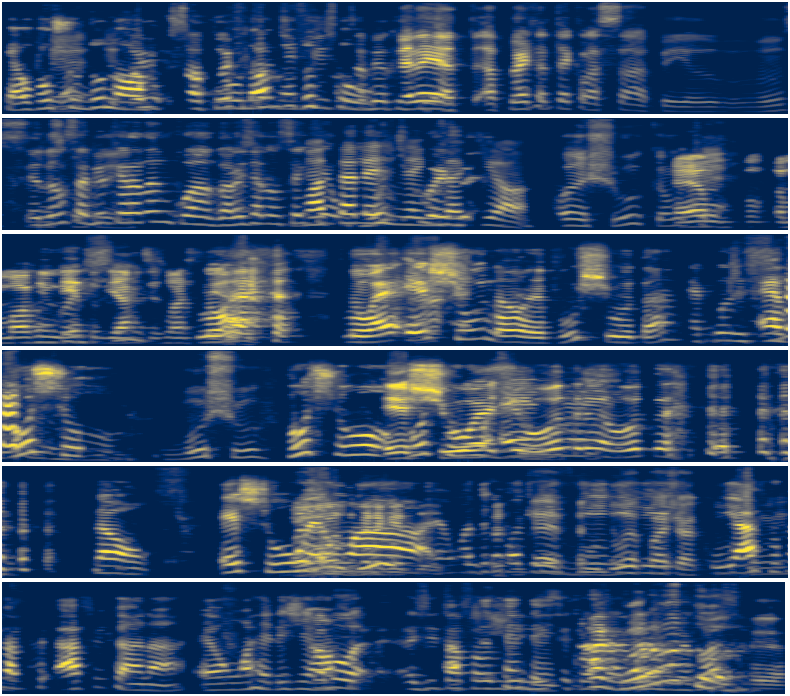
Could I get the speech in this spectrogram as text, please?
Que é o Wushu do Só norte. Só foi do ficando do difícil sul. saber o que Pera aí, que é. aperta a tecla SAP. Eu, vamos- Eu não sabia o que era Nanquan, agora eu já não sei o que é Bota a legenda aqui, ó. Quanchu, como É que um, é um movimento de artes Não marciais. é, não é Exu, não, é Wushu, tá? É, quando É Wushu. Buchu. Wushu. Exu é de outra, é outra. Não. Exu é é um uma, é uma de, Mas porque é é África africana. É uma religião. Amor, a gente tá falando do início. o Agora do eu tô. É.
